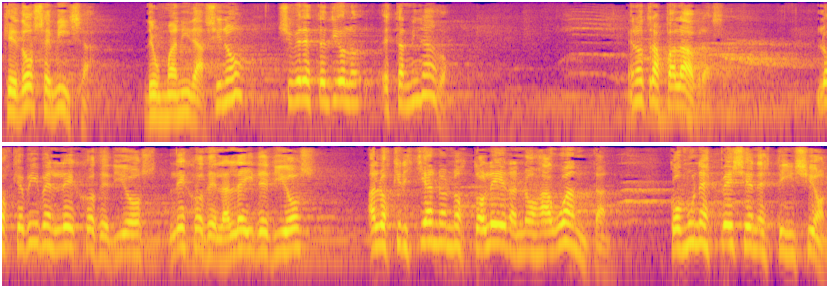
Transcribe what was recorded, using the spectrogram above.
quedó semilla de humanidad. Si no, si hubiera exterminado. En otras palabras, los que viven lejos de Dios, lejos de la ley de Dios, a los cristianos nos toleran, nos aguantan como una especie en extinción.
